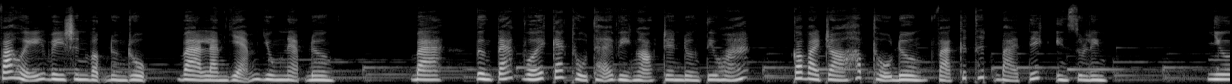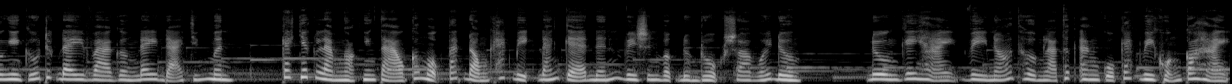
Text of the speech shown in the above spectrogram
Phá hủy vi sinh vật đường ruột và làm giảm dung nạp đường. 3. Tương tác với các thụ thể vị ngọt trên đường tiêu hóa, có vai trò hấp thụ đường và kích thích bài tiết insulin. Như nghiên cứu trước đây và gần đây đã chứng minh, các chất làm ngọt nhân tạo có một tác động khác biệt đáng kể đến vi sinh vật đường ruột so với đường. Đường gây hại vì nó thường là thức ăn của các vi khuẩn có hại.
